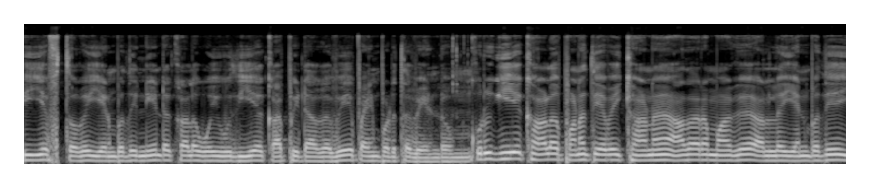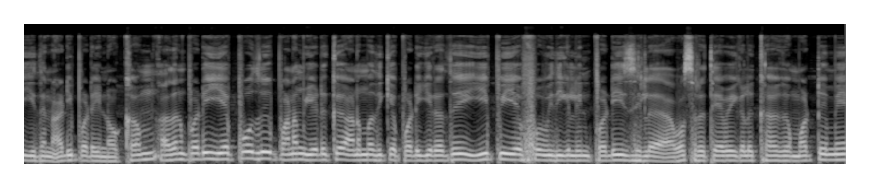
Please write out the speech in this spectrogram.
பிஎஃப் தொகை என்பது நீண்ட கால ஓய்வூதிய காப்பீடாகவே பயன்படுத்த வேண்டும். குறுகிய கால பண தேவைக்கான ஆதாரமாக அல்ல என்பதே இதன் அடிப்படை நோக்கம். அதன்படி எப்போது பணம் எடுக்க அனுமதிக்கப்படுகிறது? இபிஎஃப்ஓ விதிகளின்படி சில அவசர தேவைகளுக்காக மட்டுமே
